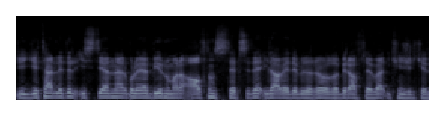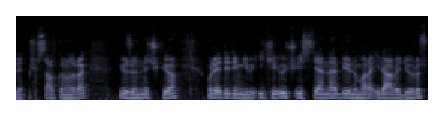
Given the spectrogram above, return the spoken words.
yeterlidir. İsteyenler buraya bir numara altın stepsi de ilave edebilirler. O da bir hafta evvel ikincilik elde bir safkan olarak göz önüne çıkıyor. Buraya dediğim gibi 2-3 isteyenler bir numara ilave ediyoruz.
